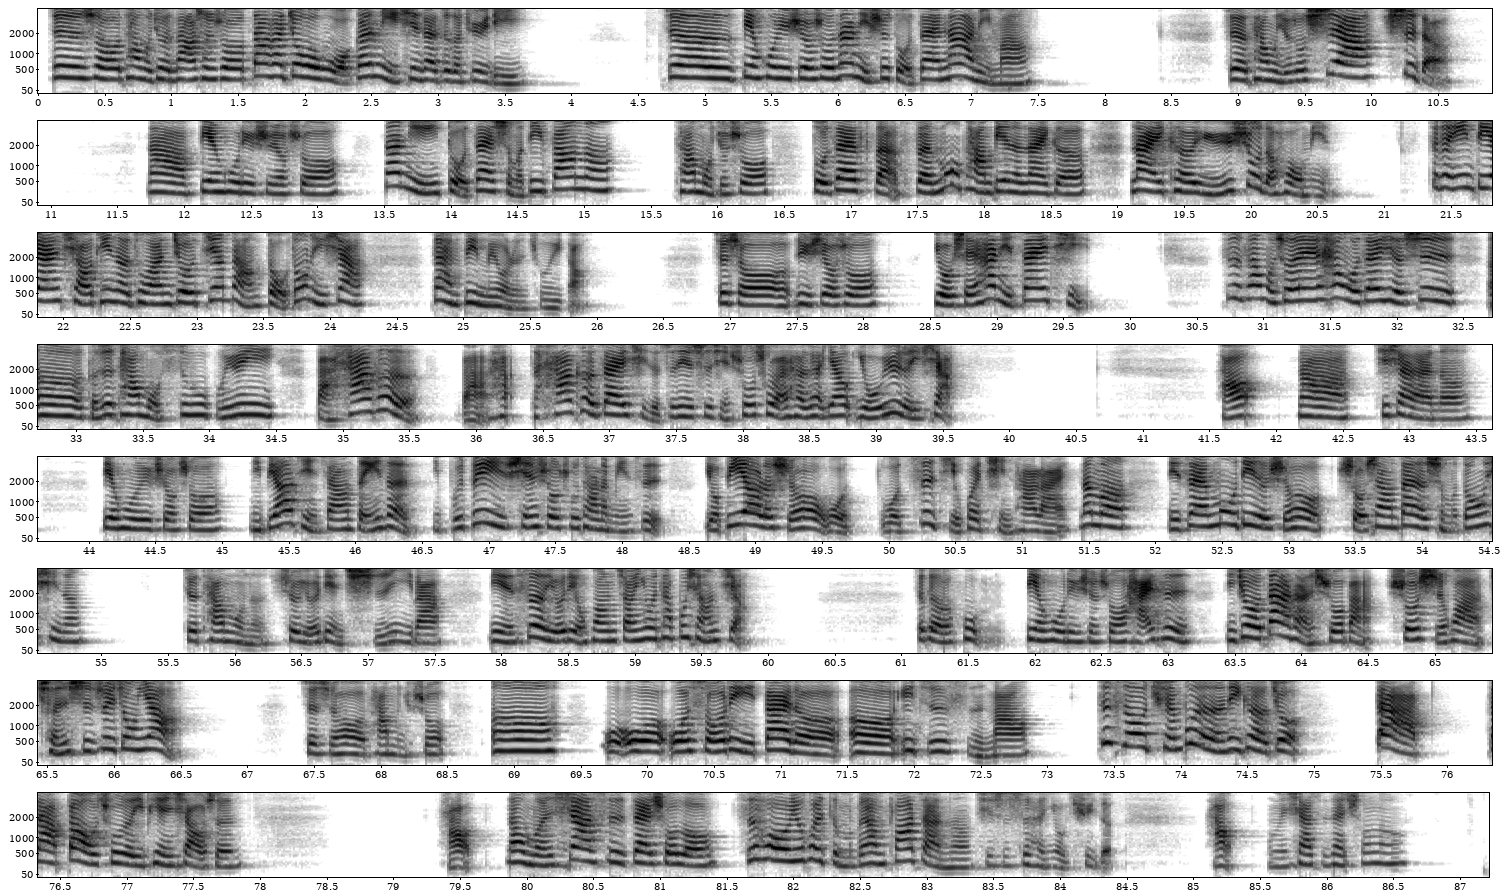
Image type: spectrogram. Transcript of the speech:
这时候汤姆就很大声说：“大概就我跟你现在这个距离。”这辩护律师又说：“那你是躲在那里吗？”这汤姆就说：“是啊，是的。”那辩护律师就说：“那你躲在什么地方呢？”汤姆就说：“躲在坟坟墓旁边的那个那一棵榆树的后面。”这个印第安乔听了，突然就肩膀抖动了一下，但并没有人注意到。这时候律师又说：“有谁和你在一起？”这是汤姆说：“哎，和我在一起的是……呃，可是汤姆似乎不愿意把哈克把哈哈克在一起的这件事情说出来，他他要犹豫了一下。好，那接下来呢？辩护律师又说：‘你不要紧张，等一等，你不必先说出他的名字。有必要的时候，我我自己会请他来。那么你在墓地的时候手上带了什么东西呢？’就汤姆呢，就有点迟疑啦，脸色有点慌张，因为他不想讲。”这个护辩护律师说：“孩子，你就大胆说吧，说实话，诚实最重要。”这时候汤姆就说：“呃，我我我手里带了呃一只死猫。”这时候全部的人立刻就大大爆出了一片笑声。好，那我们下次再说喽。之后又会怎么样发展呢？其实是很有趣的。好，我们下次再说喽。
